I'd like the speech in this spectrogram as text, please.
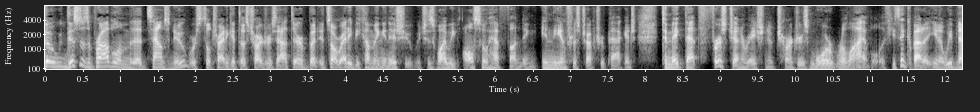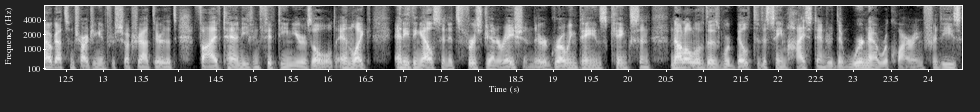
So this is a problem that sounds new. We're still trying to get those chargers out there, but it's already becoming an issue, which is why we also have funding in the infrastructure package to make that first generation of chargers more reliable. If you think about it, you know, we've now got some charging infrastructure out there that's 5, 10, even 15 years old. And like anything else in its first generation, there are growing pains, kinks, and not all of those were built to the same high standard that we're now requiring for these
